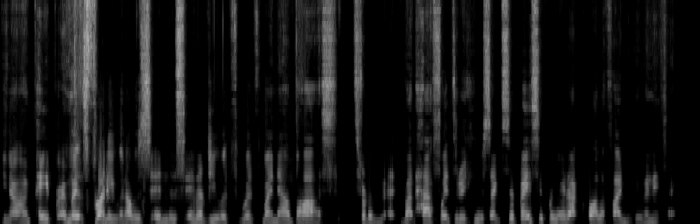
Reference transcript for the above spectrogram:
you know, on paper. I mean, it's funny when I was in this interview with, with my now boss, sort of about halfway through, he was like, so basically you're not qualified to do anything.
